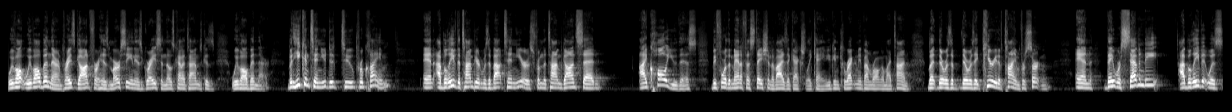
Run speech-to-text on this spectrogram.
We've all we've all been there and praise God for his mercy and his grace in those kind of times because we've all been there. But he continued to, to proclaim, and I believe the time period was about 10 years from the time God said, I call you this before the manifestation of Isaac actually came. You can correct me if I'm wrong on my time, but there was a there was a period of time for certain and they were 70, I believe it was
